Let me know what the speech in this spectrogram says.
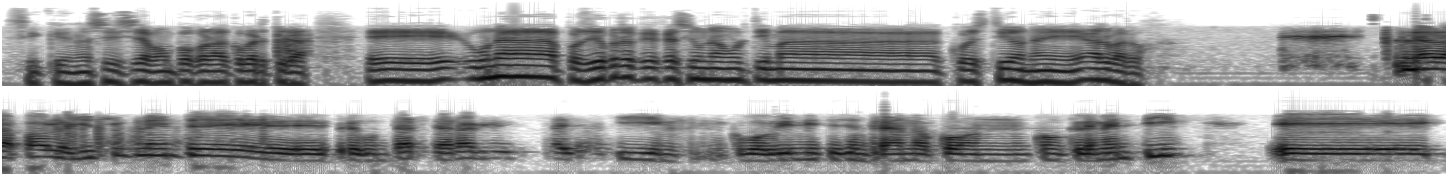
Sí, que no sé si se llama un poco la cobertura. Eh, una, pues yo creo que casi una última cuestión, eh, Álvaro. Nada, Pablo, yo simplemente preguntarte, ahora que estáis aquí, como bien dices, entrenando con, con Clementi, eh,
